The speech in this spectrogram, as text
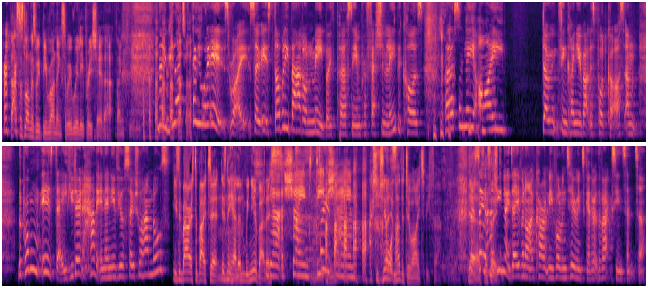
That's as long as we've been running, so we really appreciate that. Thank you. No, can I just tell you what it is, right? So it's doubly bad on me, both personally and professionally, because personally, I don't think I knew about this podcast. And the problem is, Dave, you don't have it in any of your social handles. He's embarrassed about it, isn't he, Helen? We knew about this. Yeah, ashamed. Deep shame. Actually, do you know what? Neither do I, to be fair. Yeah, so, I was gonna as say. you know, Dave and I are currently volunteering together at the vaccine centre.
